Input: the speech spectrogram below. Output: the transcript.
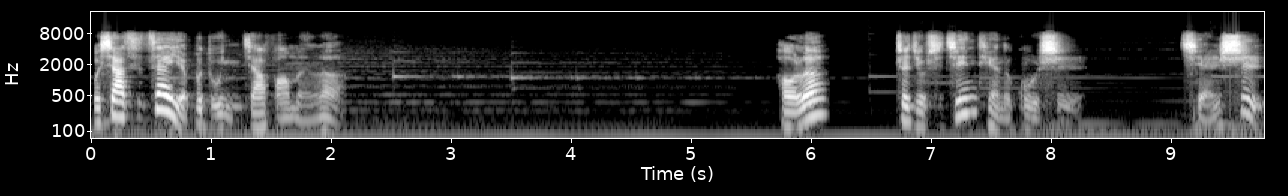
我下次再也不堵你家房门了。好了，这就是今天的故事，前世。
